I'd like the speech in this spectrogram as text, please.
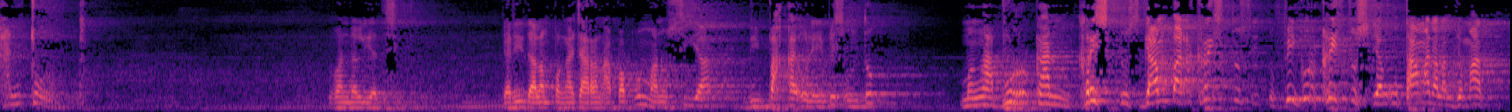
Hancur. Anda lihat di situ. Jadi dalam pengajaran apa pun manusia dipakai oleh iblis untuk mengaburkan Kristus, gambar Kristus itu, figur Kristus yang utama dalam jemaat.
